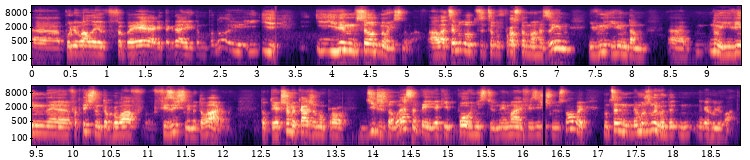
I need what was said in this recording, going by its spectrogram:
е, полювали в ФБР і так далі, і тому подобне, і, і, і він все одно існував. Але це було це, це був просто магазин, і він, і він там е, ну і він е, фактично торгував фізичними товарами. Тобто, якщо ми кажемо про digital asset и, які повністю не мають фізичної основи, ну це неможливо регулювати.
